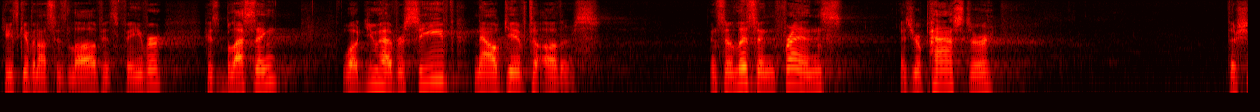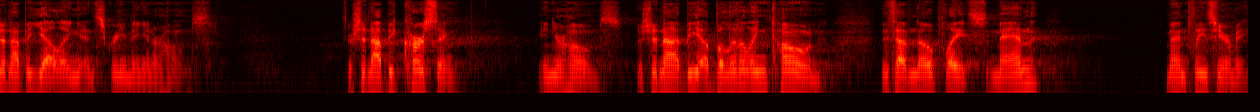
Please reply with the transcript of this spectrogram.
He's given us His love, His favor, His blessing. What you have received, now give to others. And so, listen, friends, as your pastor, there should not be yelling and screaming in our homes. There should not be cursing in your homes. There should not be a belittling tone. These have no place. Men, men, please hear me.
